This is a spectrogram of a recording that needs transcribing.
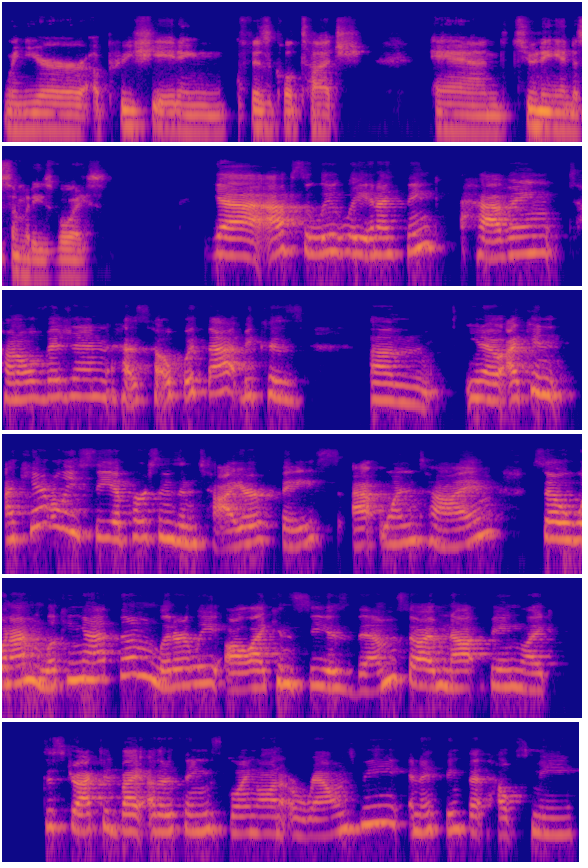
when you're appreciating physical touch and tuning into somebody's voice. Yeah, absolutely. And I think having tunnel vision has helped with that because um, you know, I can I can't really see a person's entire face at one time. So when I'm looking at them, literally all I can see is them. So I'm not being like distracted by other things going on around me. And I think that helps me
